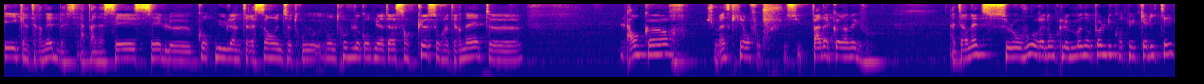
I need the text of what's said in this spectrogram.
et qu'Internet, ben, c'est la panacée, c'est le contenu intéressant, on ne trouve le contenu intéressant que sur Internet. euh. Là encore, je m'inscris en faux, je ne suis pas d'accord avec vous. Internet, selon vous, aurait donc le monopole du contenu de qualité?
